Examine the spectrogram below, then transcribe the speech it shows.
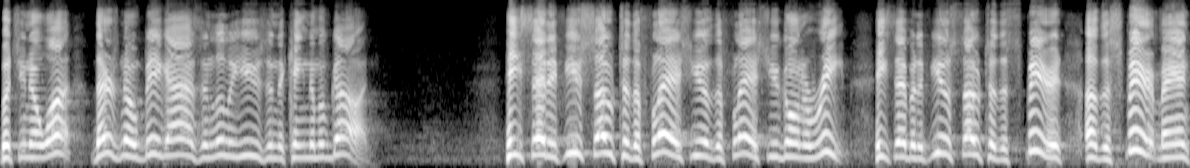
But you know what? There's no big eyes and little U's in the kingdom of God. He said, if you sow to the flesh, you of the flesh, you're going to reap. He said, but if you sow to the spirit of the spirit man,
